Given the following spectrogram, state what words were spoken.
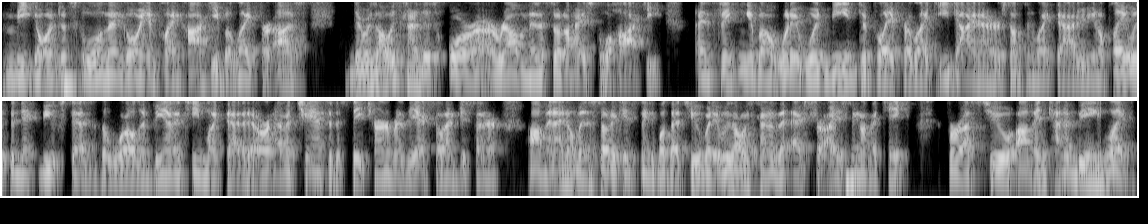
me going to school and then going and playing hockey. But like for us, there was always kind of this aura around Minnesota high school hockey and thinking about what it would mean to play for like Edina or something like that, or, you know, play with the Nick Bjugstads of the world and be on a team like that, or have a chance at a state tournament at the Xcel Energy Center. Um, and I know Minnesota kids think about that too, but it was always kind of the extra icing on the cake for us too. Um, and kind of being like,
